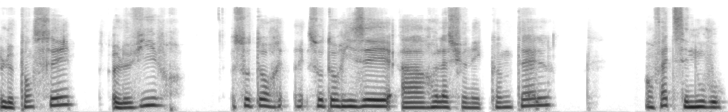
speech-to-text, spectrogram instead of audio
le penser, le vivre, s'autoriser à relationner comme tel, en fait, c'est nouveau.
